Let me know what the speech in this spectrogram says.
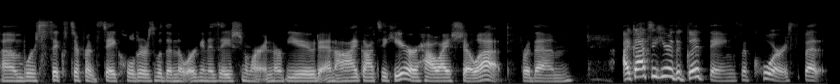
Um, where six different stakeholders within the organization were interviewed, and I got to hear how I show up for them. I got to hear the good things, of course, but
